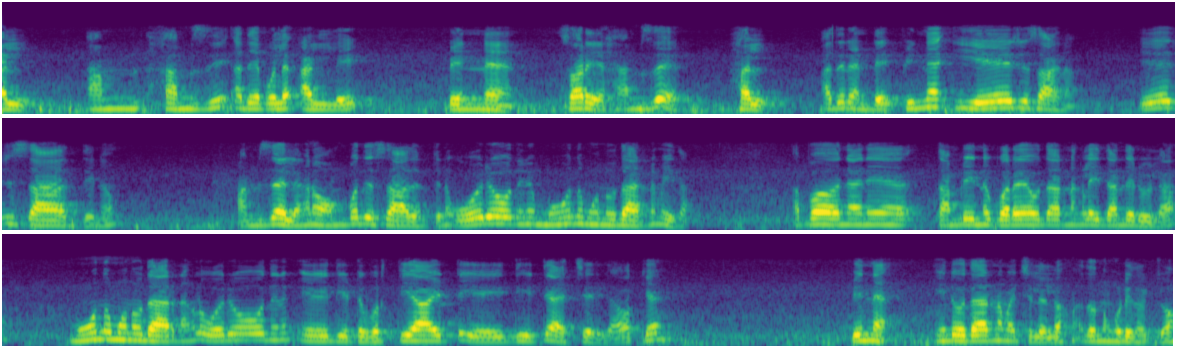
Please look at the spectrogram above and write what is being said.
അൽ ഹംസി അതേപോലെ അല്ല് പിന്നെ സോറി ഹംസ് ഹൽ അത് രണ്ട്. പിന്നെ ഈ ഏഴ് സാധനം ഏഴ് സാധനത്തിനും ഹംസ അല്ല അങ്ങനെ ഒമ്പത് സാധനത്തിനും ഓരോന്നിനും മൂന്ന് മൂന്ന് ഉദാഹരണം എഴുതാം. അപ്പോൾ ഞാൻ തമ്പിന്ന് കുറേ ഉദാഹരണങ്ങൾ എഴുതാൻ തരൂല. മൂന്ന് മൂന്ന് ഉദാഹരണങ്ങൾ ഓരോന്നിനും എഴുതിയിട്ട് വൃത്തിയായിട്ട് എഴുതിയിട്ട് അയച്ചു തരിക ഓക്കെ പിന്നെ ഇതിന്റെ ഉദാഹരണം വെച്ചില്ലല്ലോ. അതൊന്നും കൂടി നോക്കിയോ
